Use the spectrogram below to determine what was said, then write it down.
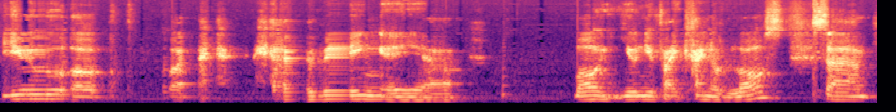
view of having a uh, more unified kind of laws. Um,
